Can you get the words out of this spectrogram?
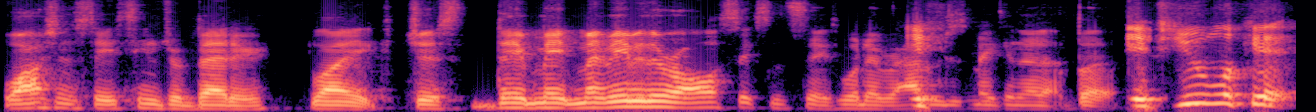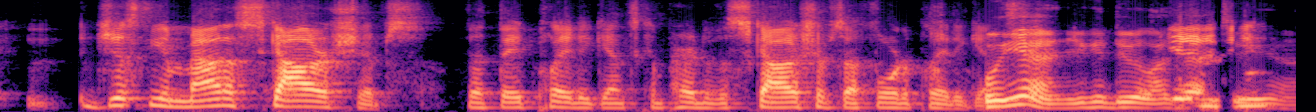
Washington State teams were better. Like just they may maybe they were all six and six, whatever. I'm just making that up, but If you look at just the amount of scholarships that they played against compared to the scholarships that Florida played against, well, yeah, you can do it like You know that what I too. mean? Yeah,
